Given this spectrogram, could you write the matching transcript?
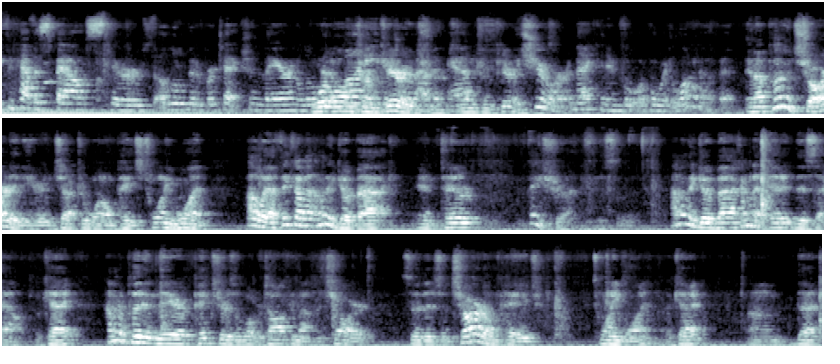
if you have a spouse, there's a little bit of protection there and a little Or bit of long-term money that care you're allowed to insurance, have. long-term care insurance. Sure, and that can invo- avoid a lot of it. And I put a chart in here in chapter one on page 21. Oh, I think I'm, I'm going to go back and Taylor, make sure I do this. I'm going to go back. I'm going to edit this out, okay? I'm going to put in there pictures of what we're talking about in the chart. So there's a chart on page 21, okay, um, that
